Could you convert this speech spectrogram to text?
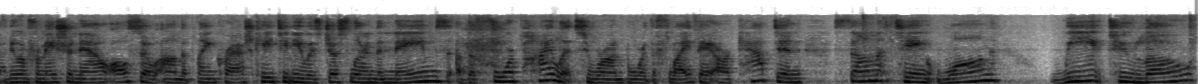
Have new information now also on the plane crash. KTVU has just learned the names of the four pilots who were on board the flight. They are Captain Sum Ting Wong, Wee Tu Lo,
